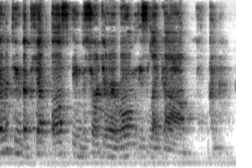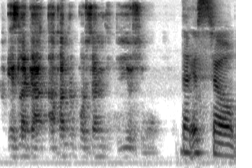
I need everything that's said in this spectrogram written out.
everything that helped us in the surgery room is like a is like a hundred percent useful. That is so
